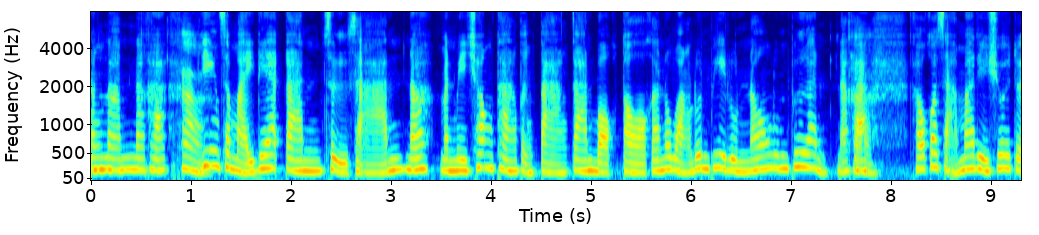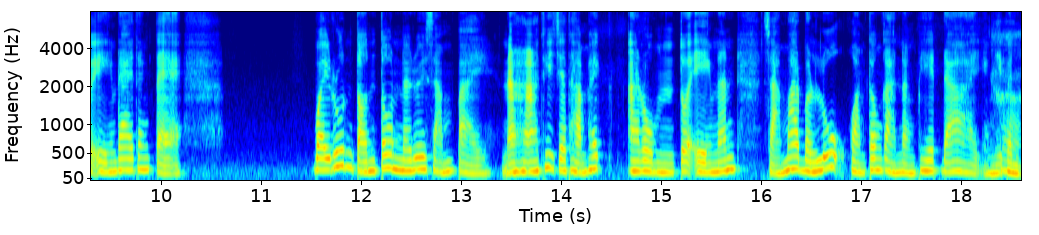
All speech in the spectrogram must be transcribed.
ทั้งนั้นนะคะค่ะยิ่งสมัยเนี้ยการสื่อสารนะมันมีช่องทางต่างๆ การบอกต่อกันระหว่างรุ่นพี่รุ่นน้องรุ่นเพื่อนนะคะเขาก็สามารถที่จะช่วยตัวเองได้ตั้งแต่ วัยรุ่นตอนต้นนะด้วยซ้ำไปนะคะที่จะทำให้อารมณ์ตัวเองนั้นสามารถบรรลุความต้องการทางเพศได้อย่างนี้ค่ะเป็น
